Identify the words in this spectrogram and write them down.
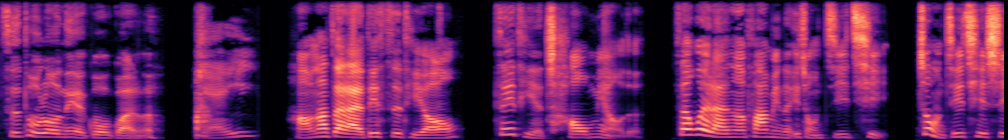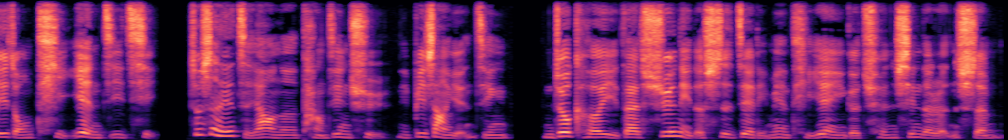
吃兔肉你也过关了，耶！好，那再来第四题哦。这一题也超妙的。在未来呢，发明了一种机器，这种机器是一种体验机器，就是你只要呢躺进去，你闭上眼睛，你就可以在虚拟的世界里面体验一个全新的人生。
